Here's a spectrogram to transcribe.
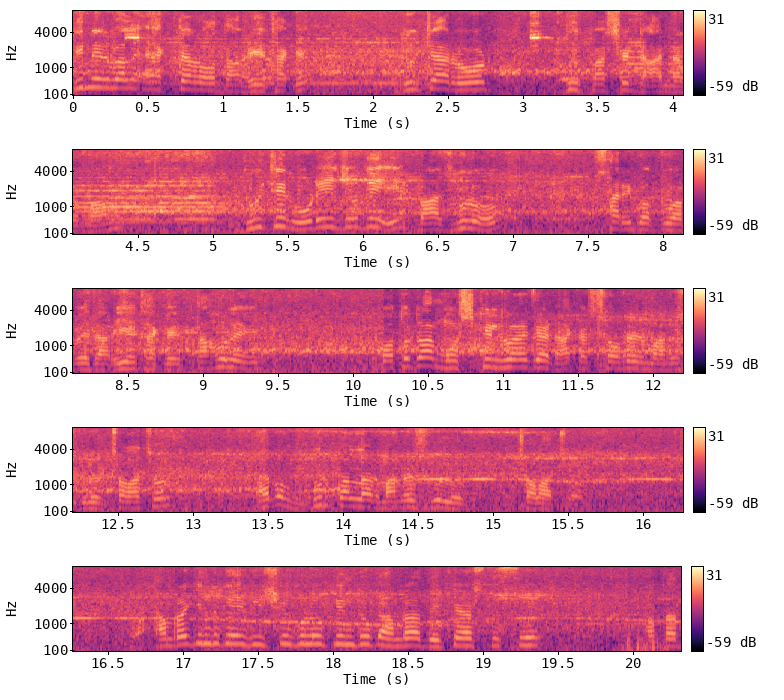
দিনের বেলা একটা র দাঁড়িয়ে থাকে। দুইটা রোড দুই পাশে ডান আর বাম। দুইটি রোডেই যদি বাসগুলো সারিবদ্ধভাবে দাঁড়িয়ে থাকে, তাহলে কতটা মুশকিল হয়ে যায় ঢাকা শহরের মানুষগুলোর চলাচল এবং দূরপাল্লার মানুষগুলোর চলাচল? আমরা কিন্তু এই বিষয়গুলো কিন্তু আমরা দেখে আসতেছি। অর্থাৎ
